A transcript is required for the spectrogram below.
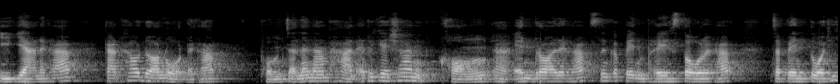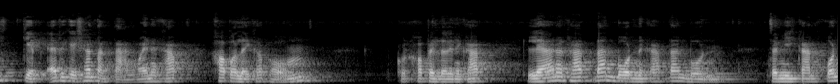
อีกอย่างนะครับ การเข้าดาวน์โหลดนะครับ ผมจะแนะนำผ่านแอปพลิเคชันของอ่า Android นะครับ ซึ่งก็เป็น Play Store นะครับ จะเป็นตัวที่เก็บแอปพลิเคชันต่างๆ ไว้นะครับ เข้าไปเลยครับผม กดเข้าไปเลยนะครับ แล้วนะครับด้านบนนะครับ ด้านบน จะมีการค้น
